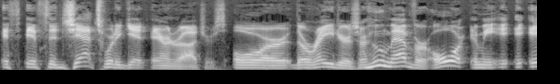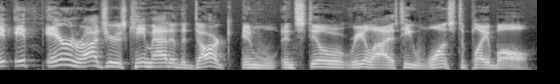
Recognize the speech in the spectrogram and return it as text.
if if the Jets were to get Aaron Rodgers or the Raiders or whomever, or I mean, if, if Aaron Rodgers came out of the dark and and still realized he wants to play ball,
